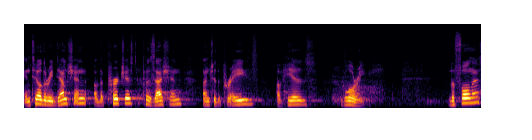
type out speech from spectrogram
until the redemption of the purchased possession unto the praise of his glory. The fullness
